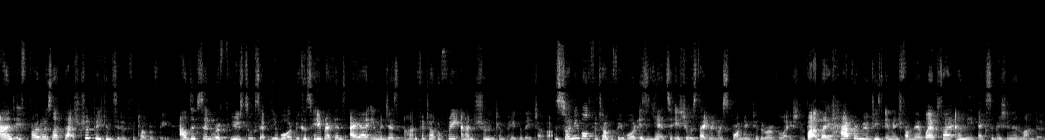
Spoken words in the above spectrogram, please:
and if photos like that should be considered photography. Eldagsen refused to accept the award because he reckons AI images aren't photography and shouldn't compete with each other. The Sony World Photography Award is yet to issue a statement responding to the revelation, but they have removed his image from their website and the exhibition in London.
